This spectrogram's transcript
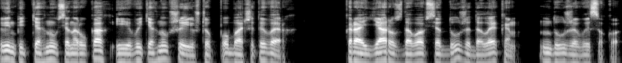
Він підтягнувся на руках і витягнув шию, щоб побачити верх. Край яру здавався дуже далеким, дуже високо.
